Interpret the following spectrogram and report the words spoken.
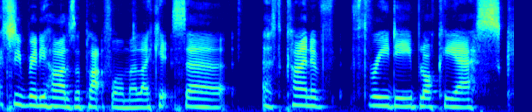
actually really hard as a platformer. Like it's a, a kind of 3D blocky esque.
